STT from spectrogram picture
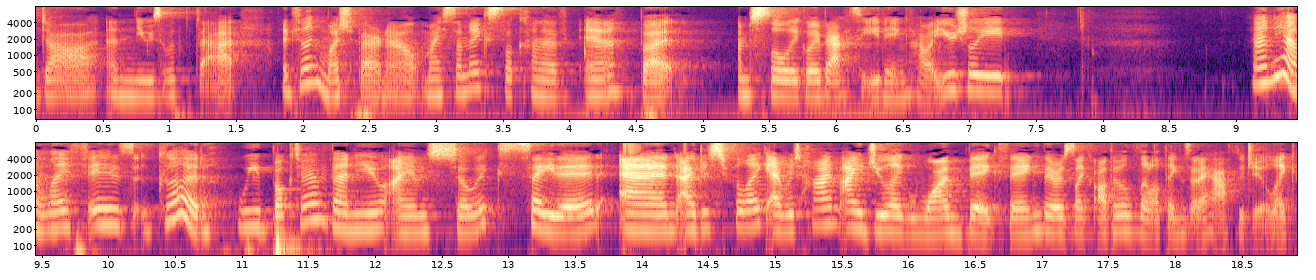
ta da and news with that. I'm feeling much better now. My stomach's still kind of eh, but I'm slowly going back to eating how I usually eat and yeah, life is good. We booked our venue. I am so excited. And I just feel like every time I do like one big thing, there's like other little things that I have to do. Like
